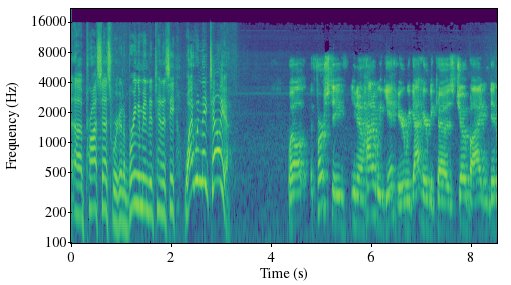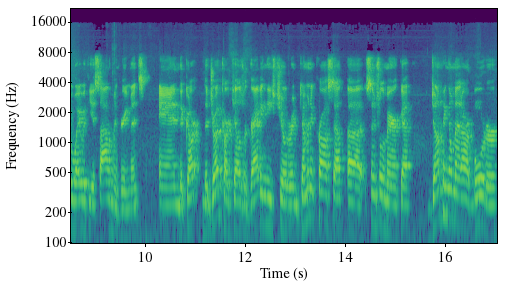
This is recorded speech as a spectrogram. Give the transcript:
uh, process. We're going to bring them into Tennessee. Why wouldn't they tell you? Well, first, Steve, you know, how did we get here? We got here because Joe Biden did away with the asylum agreements, and the gar- the drug cartels are grabbing these children, coming across South uh, Central America, dumping them at our border,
